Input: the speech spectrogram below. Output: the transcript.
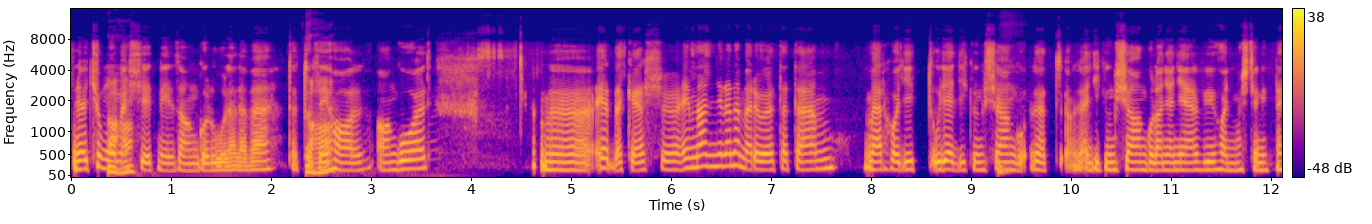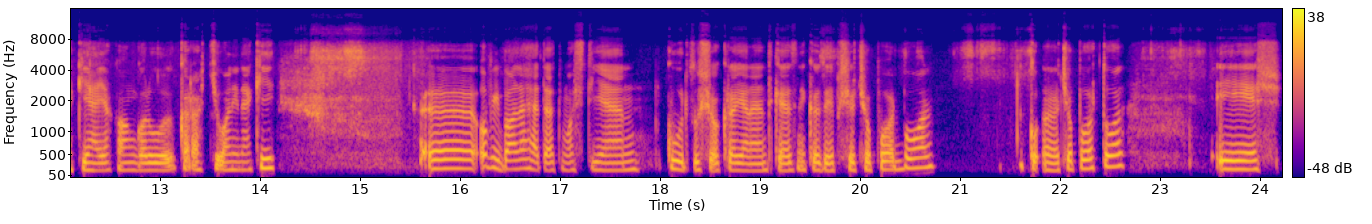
Ugye egy csomó Aha. mesét néz angolul eleve, tehát Aha. azért hall angolt. Érdekes, én annyira nem erőltetem, mert hogy itt ugye egyikünk se angol, tehát egyikünk se angol anyanyelvű, hogy most én itt nekiálljak angolul karattyolni neki. Ö, Oviban lehetett most ilyen kurzusokra jelentkezni középső csoportból, ö, csoporttól, és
